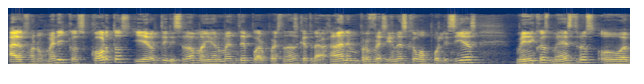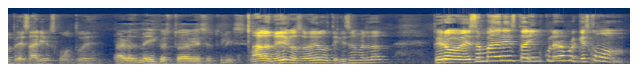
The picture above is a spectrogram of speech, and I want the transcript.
alfanuméricos cortos y era utilizado mayormente por personas que trabajaban en profesiones como policías, médicos, maestros o empresarios, como tú. Para los médicos todavía se utiliza. Ah, los médicos todavía lo utilizan, ¿verdad? Pero esa madre está bien culera porque es como.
